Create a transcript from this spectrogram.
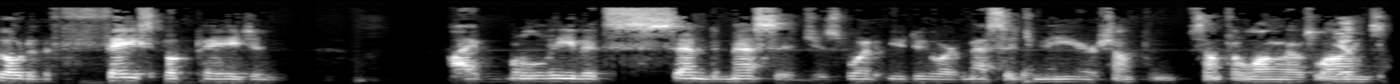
go to the Facebook page and I believe it's send a message is what you do, or message me or something something along those lines. Yep.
